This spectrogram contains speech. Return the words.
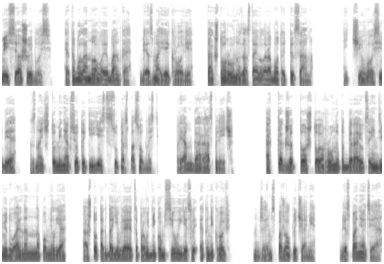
Миссия ошиблась. Это была новая банка, без моей крови, так что руны заставила работать ты сам. Ничего себе! Значит, у меня все-таки есть суперспособность. Прям гора с плеч. А как же то, что руны подбираются индивидуально, напомнил я. А что тогда является проводником силы, если это не кровь? Джеймс пожал плечами. Без понятия.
